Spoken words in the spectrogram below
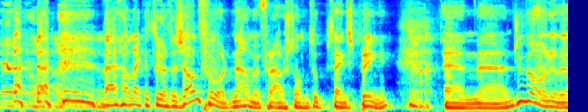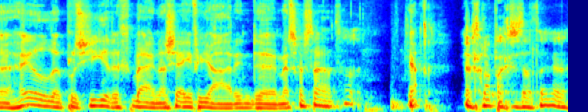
Wij gaan lekker terug naar Zandvoort. Nou, mijn vrouw stond natuurlijk meteen te springen. Ja. En uh, toen wonen we heel plezierig bijna zeven jaar in de Metzgerstraat. Ja. Ja, grappig is dat, hè? Ja,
